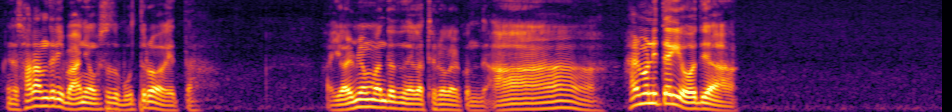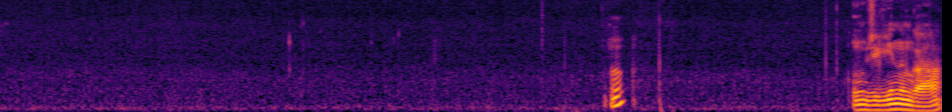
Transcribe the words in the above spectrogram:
근데 사람들이 많이 없어서 못 들어가겠다. 아, 10명만 돼도 내가 들어갈 건데. 아, 할머니 댁이 어디야? 응? 움직이는가?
